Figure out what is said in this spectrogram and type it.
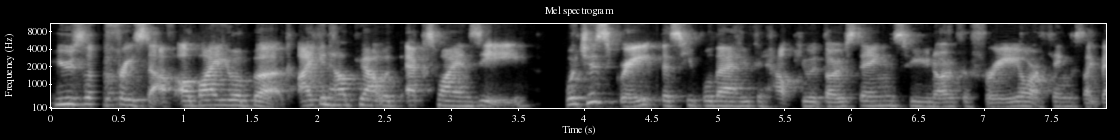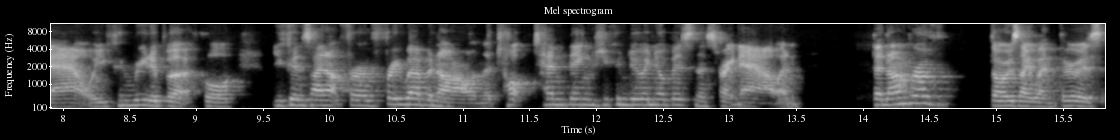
use the free stuff. I'll buy you a book. I can help you out with X, Y, and Z, which is great. There's people there who can help you with those things who you know for free or things like that. Or you can read a book or you can sign up for a free webinar on the top 10 things you can do in your business right now. And the number of those I went through is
